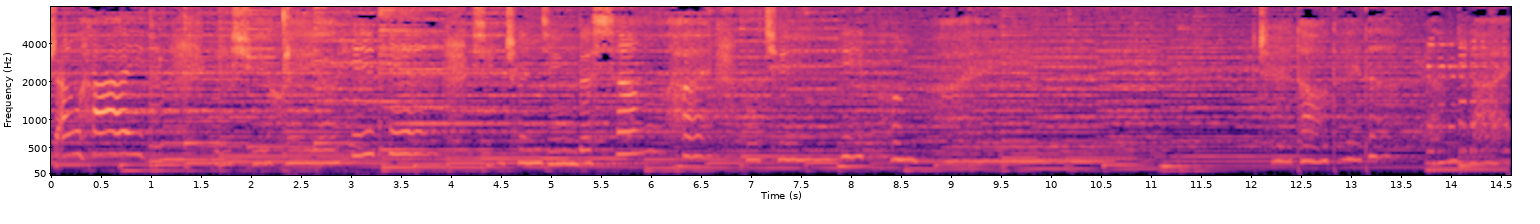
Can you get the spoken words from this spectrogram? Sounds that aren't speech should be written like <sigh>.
伤害，也许会有一天，心沉静的像海，不轻易澎湃，直到对的人来。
